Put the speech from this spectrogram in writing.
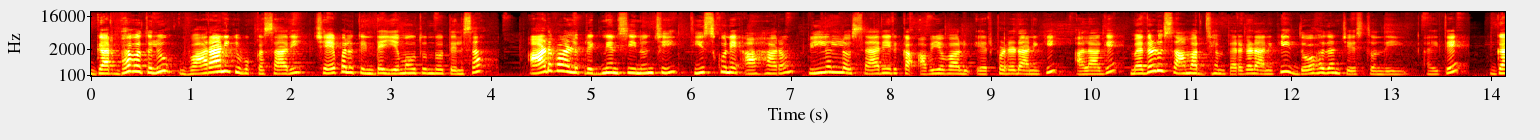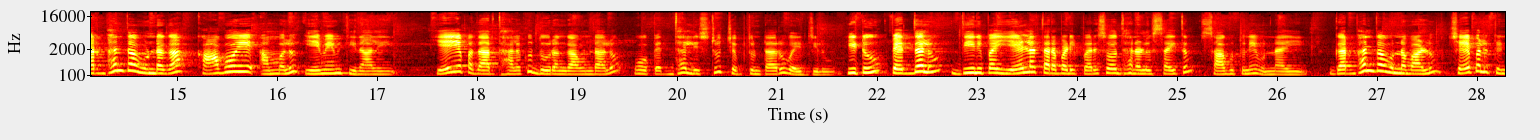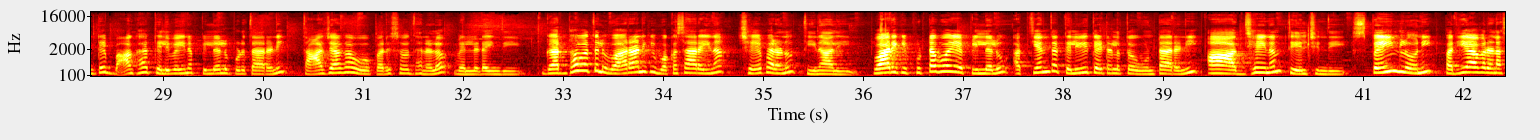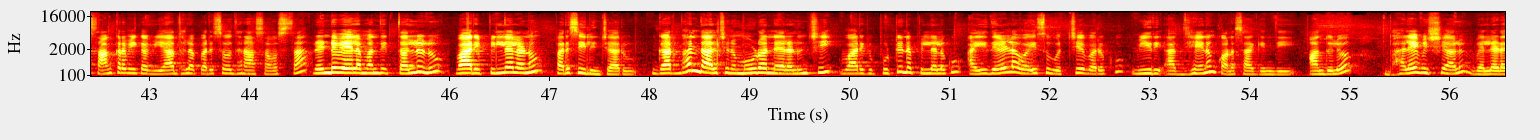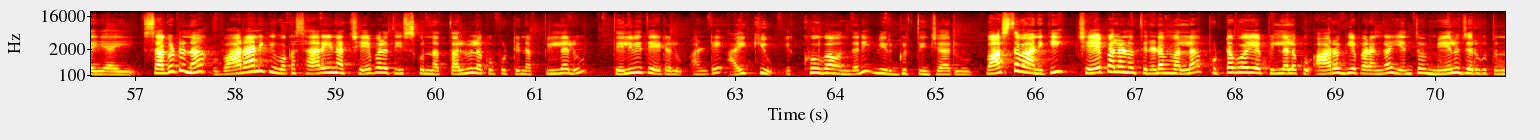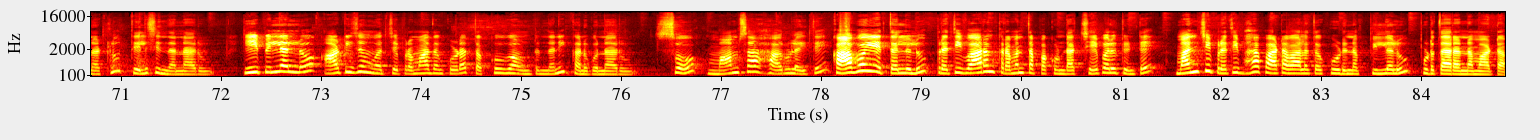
గర్భవతులు వారానికి ఒక్కసారి చేపలు తింటే ఏమవుతుందో తెలుసా? ఆడవాళ్ళు ప్రెగ్నెన్సీ నుంచి తీసుకునే ఆహారం పిల్లల్లో శారీరక అవయవాలు ఏర్పడడానికి అలాగే మెదడు సామర్థ్యం పెరగడానికి దోహదం చేస్తుంది. అయితే గర్భంతో ఉండగా కాబోయే అమ్మలు ఏమేమి తినాలి? ఏ ఏ పదార్థాలకు దూరంగా ఉండాలో ఓ పెద్ద లిస్టు చెప్తుంటారు వైద్యులు. ఇటు పెద్దలు దీనిపై ఏళ్ళ తరబడి పరిశోధనలు సైతం సాగుతూనే ఉన్నాయి. గర్భంతో ఉన్నవాళ్ళు చేపలు తింటే బాగా తెలివైన పిల్లలు పుడతారని తాజాగా ఓ పరిశోధనలో వెల్లడైంది. గర్భవతులు వారానికి ఒకసారైనా చేపలను తినాలి. వారికి పుట్టబోయే పిల్లలు అత్యంత తెలివితేటలతో ఉంటారని ఆ అధ్యయనం తేల్చింది. స్పెయిన్లోని పర్యావరణ సాంక్రమిక వ్యాధుల పరిశోధనా సంస్థ రెండు వేల మంది తల్లులు వారి పిల్లలను పరిశీలి పరిశీలించారు గర్భం దాల్చిన మూడో నెల నుంచి వారికి పుట్టిన పిల్లలకు ఐదేళ్ళ వయసు వచ్చే వరకు వీరి అధ్యయనం కొనసాగింది. అందులో భలే విషయాలు వెల్లడయ్యాయి. సగటున వారానికి ఒకసారైనా చేపలు తీసుకున్న తల్లులకు పుట్టిన పిల్లలు తెలివితేటలు అంటే ఐక్యూ ఎక్కువగా ఉందని వీరు గుర్తించారు. వాస్తవానికి చేపలను తినడం వల్ల పుట్టబోయే పిల్లలకు ఆరోగ్యపరంగా ఎంతో మేలు జరుగుతున్నట్లు తెలిసిందన్నారు. ఈ పిల్లల్లో ఆటిజం వచ్చే ప్రమాదం కూడా తక్కువగా ఉంటుందని కనుగొన్నారు. సో మాంసాహారులైతే కాబోయే తల్లులు ప్రతి వారం క్రమం తప్పకుండా చేపలు తింటే మంచి ప్రతిభా పాఠవాలతో కూడిన పిల్లలు పుడతారన్నమాట.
